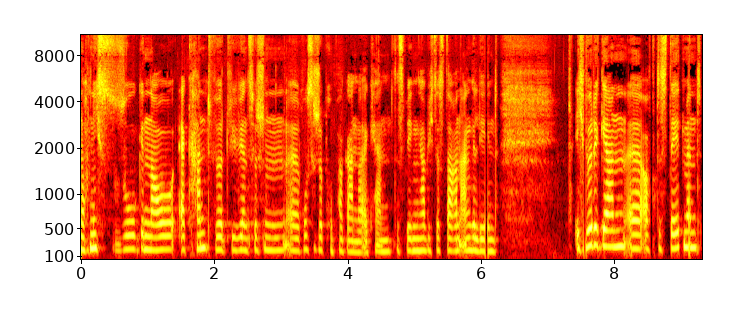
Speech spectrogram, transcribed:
noch nicht so genau erkannt wird, wie wir inzwischen äh, russische Propaganda erkennen. Deswegen habe ich das daran angelehnt. Ich würde gern äh, auf das Statement,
